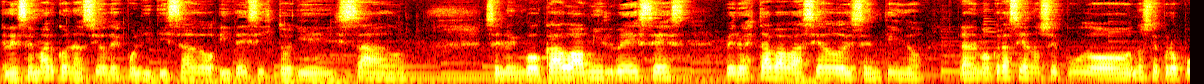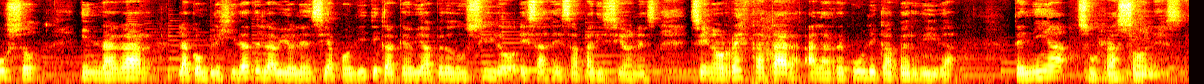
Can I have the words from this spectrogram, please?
En ese marco nació despolitizado y deshistorializado. Se lo invocaba mil veces, pero estaba vaciado de sentido. La democracia no se pudo, no se propuso indagar la complejidad de la violencia política que había producido esas desapariciones, sino rescatar a la República perdida. Tenía sus razones.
